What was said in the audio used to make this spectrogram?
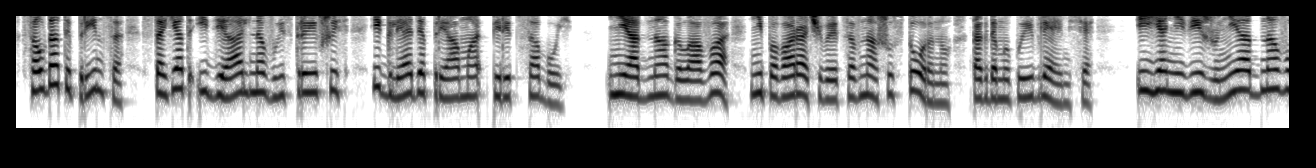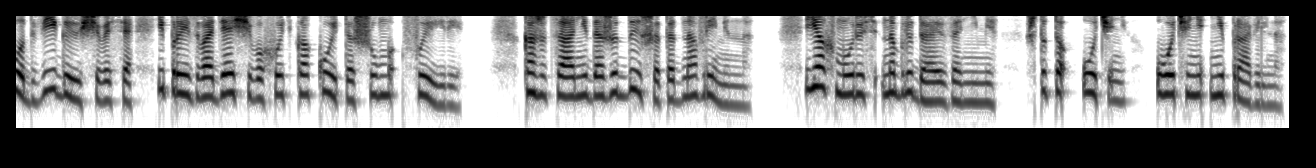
Солдаты принца стоят идеально выстроившись и глядя прямо перед собой. Ни одна голова не поворачивается в нашу сторону, когда мы появляемся, и я не вижу ни одного двигающегося и производящего хоть какой-то шум фейри. Кажется, они даже дышат одновременно. Я хмурюсь, наблюдая за ними — что-то очень, очень неправильно.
